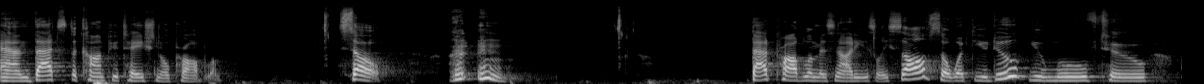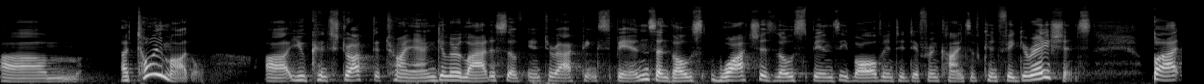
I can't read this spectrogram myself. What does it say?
And that's the computational problem. So, that problem is not easily solved, so what do you do? You move to um, a toy model. Uh, you construct a triangular lattice of interacting spins, and those watch as those spins evolve into different kinds of configurations. But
